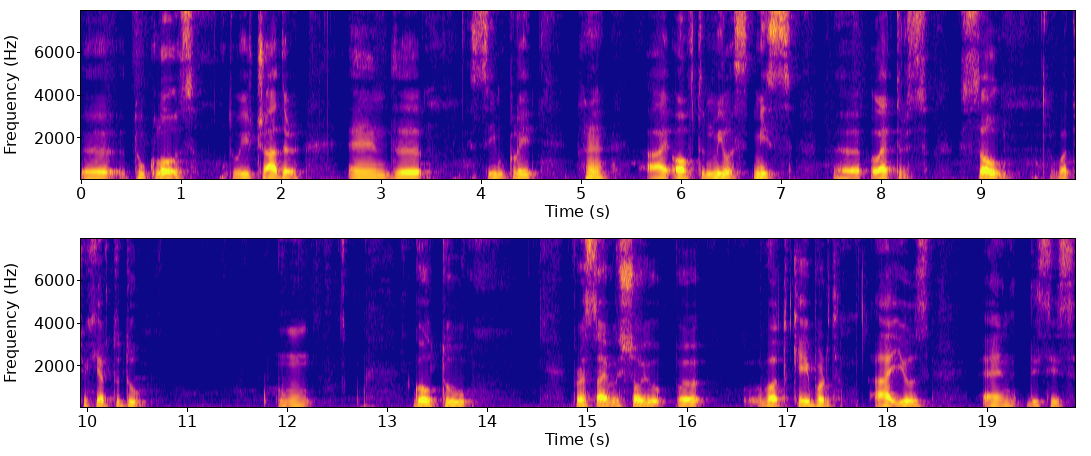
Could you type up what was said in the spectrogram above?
uh, too close to each other and uh, simply I often miss, miss uh, letters. So what you have to do? Mm, go to first I will show you what keyboard I use and this is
